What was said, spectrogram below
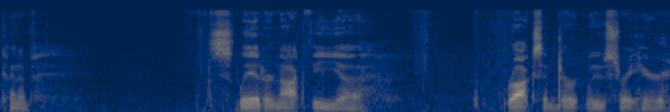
kind of slid or knocked the uh, rocks and dirt loose right here.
